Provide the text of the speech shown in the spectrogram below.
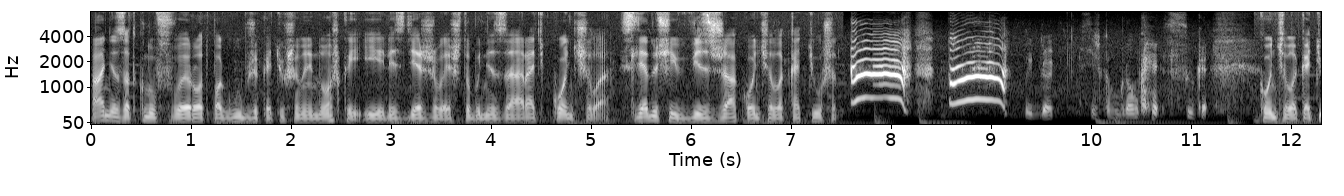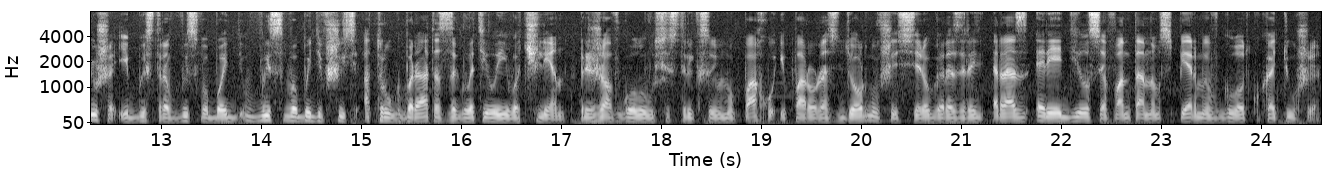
Аня, заткнув свой рот поглубже Катюшиной ножкой и еле сдерживаясь, чтобы не заорать, кончила. Следующей визжа кончила Катюша. Блядь, слишком громко, сука. Кончила Катюша и, быстро высвобод- высвободившись от рук брата, заглотила его член. Прижав голову сестры к своему паху и пару раз дернувшись, Серега разря- разрядился фонтаном спермы в глотку Катюши.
